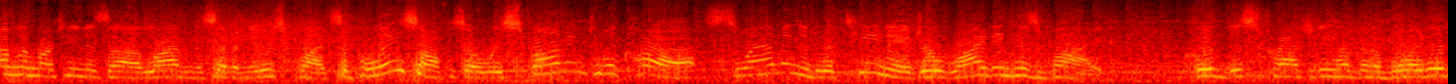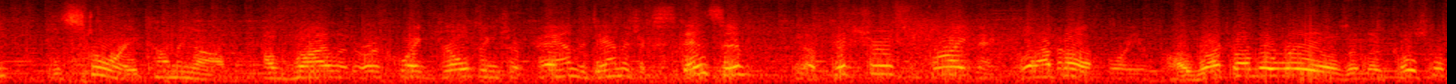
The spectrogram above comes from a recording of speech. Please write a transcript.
I'm Lynn Martinez uh, live in the 7 Newsplex. A police officer responding to a call slamming into a teenager riding his bike. Could this tragedy have been avoided? The story coming up. A violent earthquake jolting Japan, the damage extensive, and the pictures frightening. We'll have it all for you. A wreck on the rails in the coastal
